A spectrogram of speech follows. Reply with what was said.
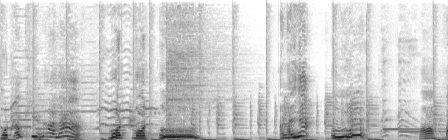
หมดแล้วคินฮาน่าหมดหมดอืออะไรเนี่ยอือพอไป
